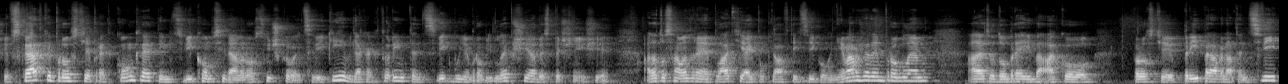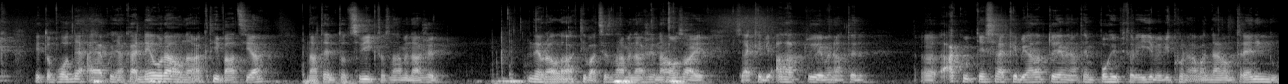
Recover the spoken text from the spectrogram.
Čiže v skratke proste pred konkrétnym cvikom si dám rozcvičkové cviky, vďaka ktorým ten cvik budem robiť lepšie a bezpečnejšie. A toto samozrejme platí aj pokiaľ v tých cvikoch nemám žiaden problém, ale je to dobré iba ako proste príprava na ten cvik, je to vhodné aj ako nejaká neurálna aktivácia na tento cvik, to znamená, že neurálna aktivácia znamená, že naozaj sa keby adaptujeme na ten, uh, akutne sa keby adaptujeme na ten pohyb, ktorý ideme vykonávať na danom tréningu.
